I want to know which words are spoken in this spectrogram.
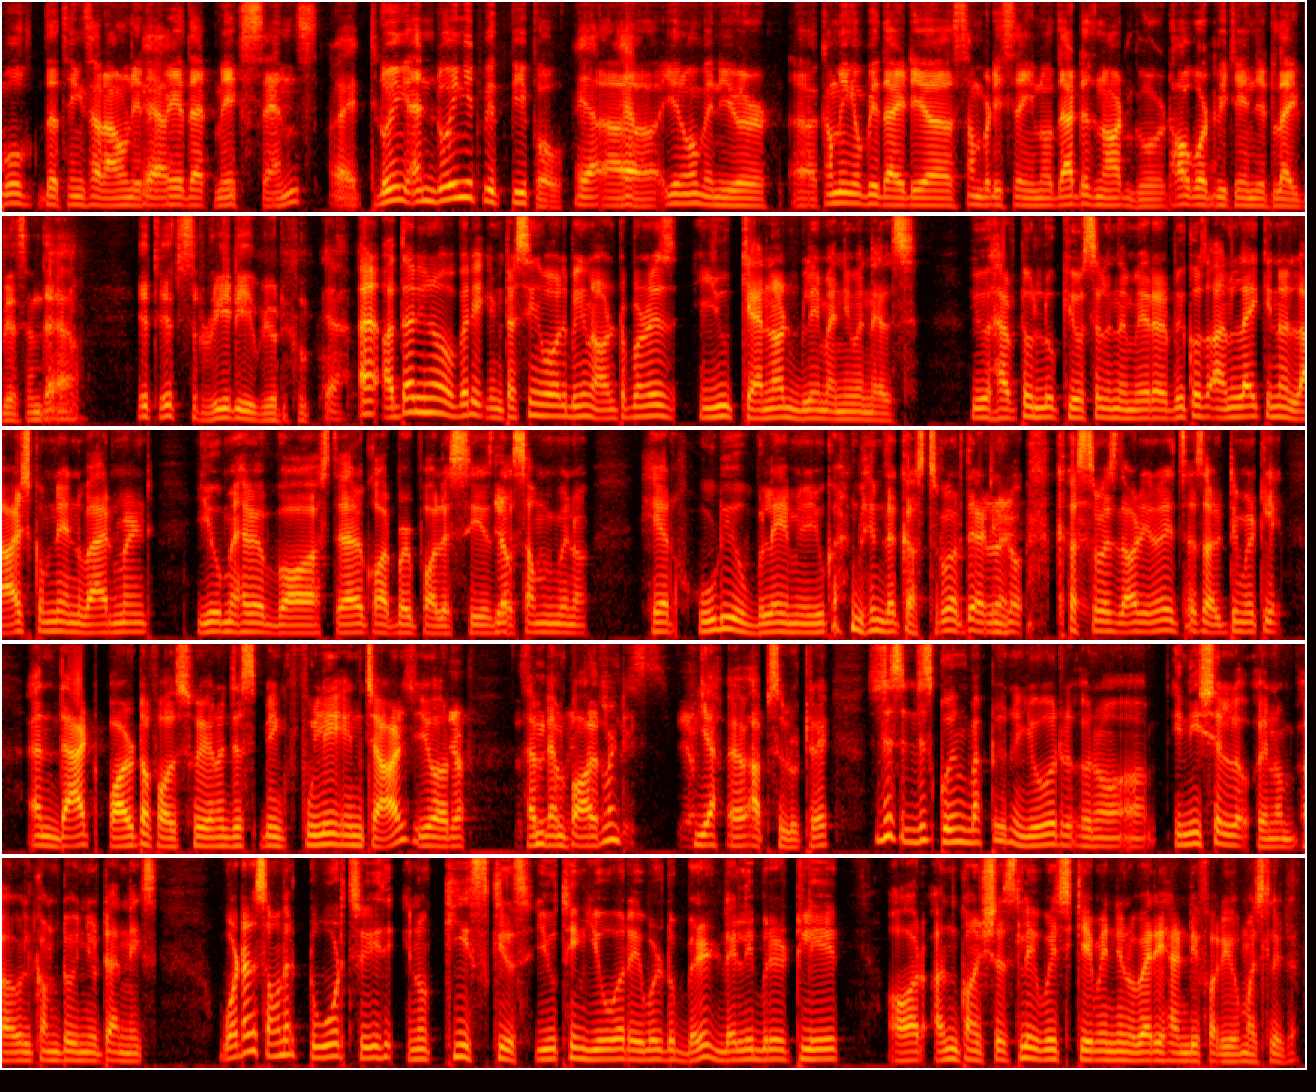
move the things around in Yeah. a way that makes sense. Right. Doing and doing it with people. Yeah, Uh, You know, when you're uh, coming up with ideas, somebody saying, "No, that is not good. How about we change it like this?" And then it, it's really beautiful. Yeah. And other, you know, very interesting about being an entrepreneur is you cannot blame anyone else. You have to look yourself in the mirror because unlike in a large company environment, you may have a boss, there are corporate policies, there's some, you know, here, who do you blame? You can't blame the customer that, you know, customer is not, you know, it's just ultimately, and that part of also, you know, just being fully in charge, your Yep. Sense empowerment. Yep. Yeah, uh, absolutely. So just just going back to you know, your you know uh, initial you know I will come to Nutanix. What are some of the two or three you know key skills you think you were able to build deliberately or unconsciously, which came in you know very handy for you much later?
